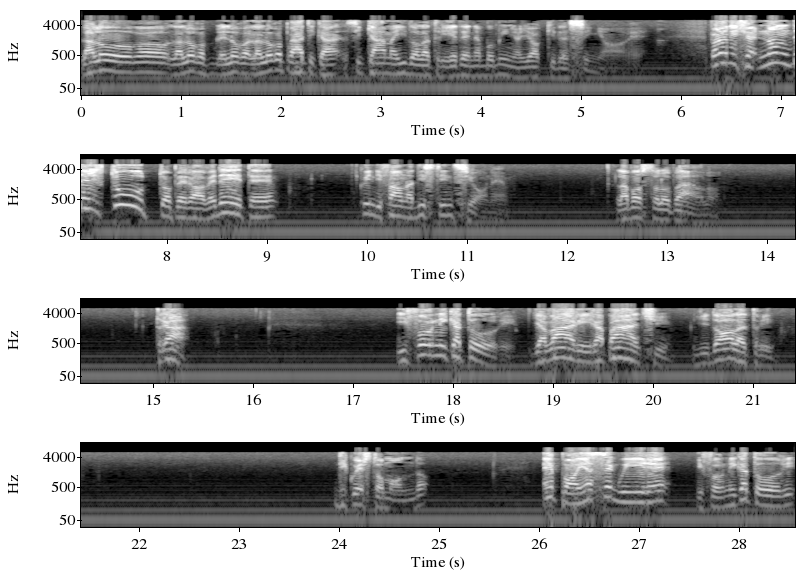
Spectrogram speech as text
la loro, la, loro, loro, la loro, pratica si chiama idolatria ed è in abominio agli occhi del Signore. Però dice non del tutto però, vedete? Quindi fa una distinzione l'Apostolo Paolo tra i fornicatori, gli avari, i rapaci, gli idolatri di questo mondo, e poi a seguire i fornicatori,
